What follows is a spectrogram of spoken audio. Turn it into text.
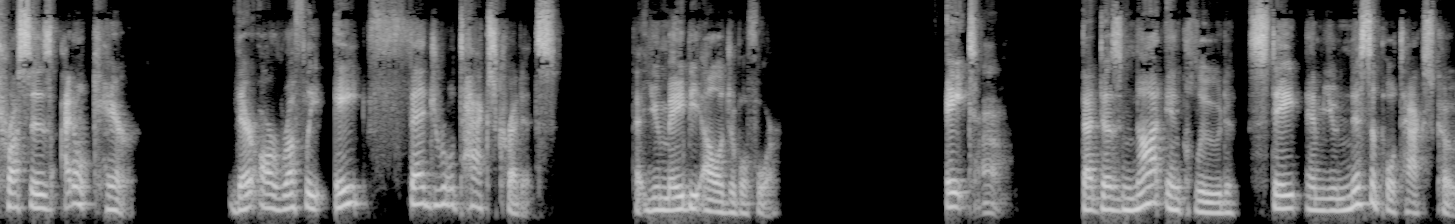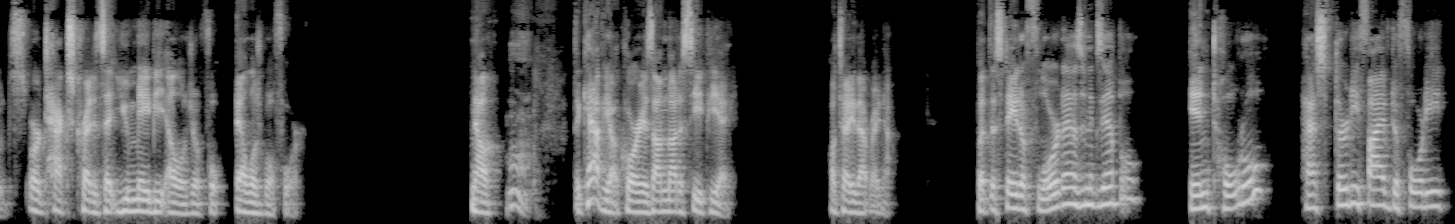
trusses, I don't care. There are roughly eight federal tax credits that you may be eligible for. Eight. Wow. That does not include state and municipal tax codes or tax credits that you may be eligible for. Eligible for. Now, Huh. the caveat, Corey, is I'm not a CPA. I'll tell you that right now. But the state of Florida, as an example, in total has 35 to 40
